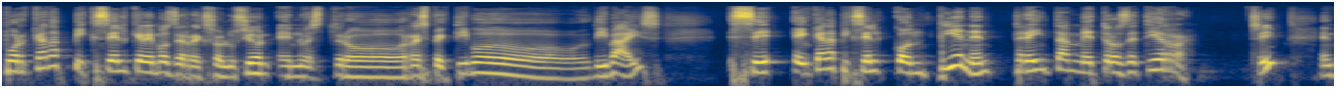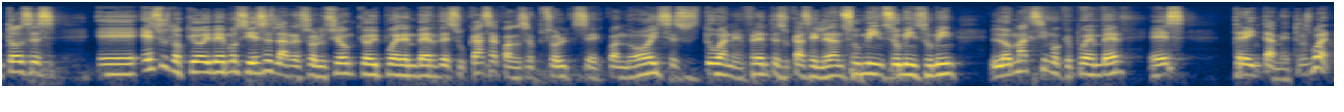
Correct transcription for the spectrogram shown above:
por cada píxel que vemos de resolución en nuestro respectivo device, se, en cada píxel contienen 30 metros de tierra. ¿Sí? Entonces, eh, eso es lo que hoy vemos y esa es la resolución que hoy pueden ver de su casa cuando, se, cuando hoy se sitúan enfrente de su casa y le dan zoom in, zoom in, zoom in. Lo máximo que pueden ver es 30 metros. Bueno,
